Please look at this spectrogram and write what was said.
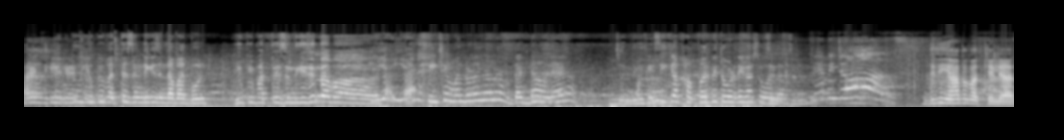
अरे ठीक है यूपी बत्तीस ज़िंदगी जिंदाबाद बोल। यूपी बत्तीस ज़िंदगी जिंदाबाद। पीछे मन थोड़ा जाना गड्ढा हो जाएगा। और किसी का खप्पर भी तोड़ देगा सो वाला दीदी यहाँ पे मत खेल यार।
